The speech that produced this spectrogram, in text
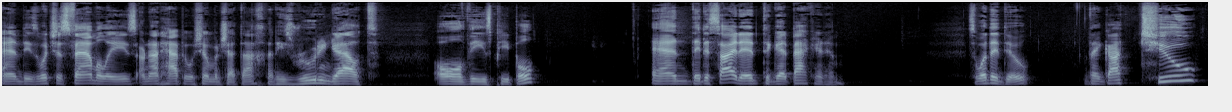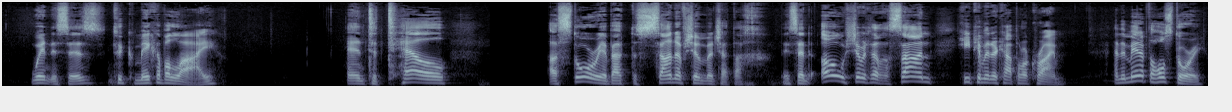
And these witches' families are not happy with Shimon Shetach, that he's rooting out all these people. And they decided to get back at him. So what they do, they got two witnesses to make up a lie and to tell a story about the son of Shimon Shetach. They said, oh, Shimon Shetach's son, he committed a capital crime. And they made up the whole story.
